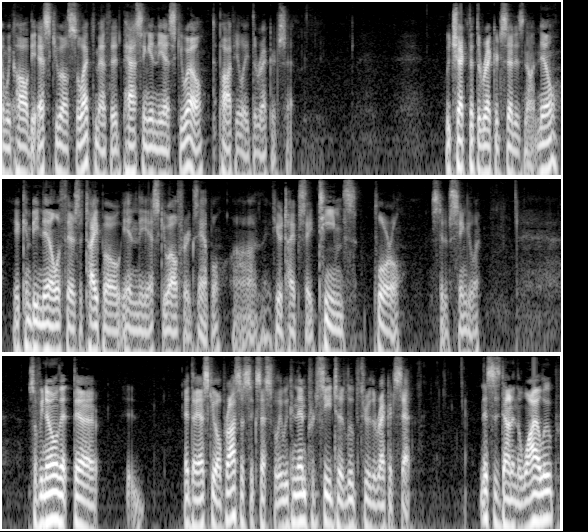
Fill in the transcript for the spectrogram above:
and we call the SQL select method passing in the SQL to populate the record set. We check that the record set is not nil. It can be nil if there's a typo in the SQL, for example. Uh, if you type, say, teams, plural, instead of singular. So if we know that the, the SQL process successfully, we can then proceed to loop through the record set. This is done in the while loop,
